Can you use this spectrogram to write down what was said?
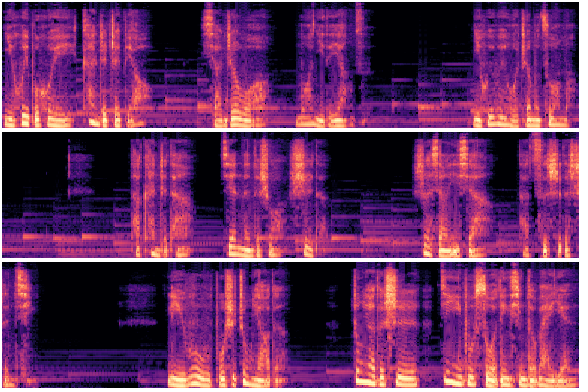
你会不会看着这表，想着我摸你的样子？你会为我这么做吗？他看着他，艰难地说：“是的。”设想一下。他此时的神情。礼物不是重要的，重要的是进一步锁定性的外延。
